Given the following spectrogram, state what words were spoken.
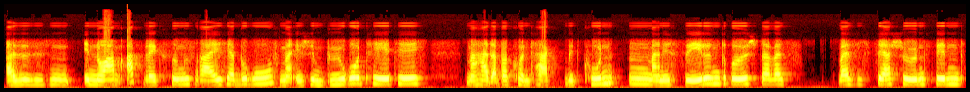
Also es ist ein enorm abwechslungsreicher Beruf. Man ist im Büro tätig, man hat aber Kontakt mit Kunden, man ist Seelentröster, was, was ich sehr schön finde.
